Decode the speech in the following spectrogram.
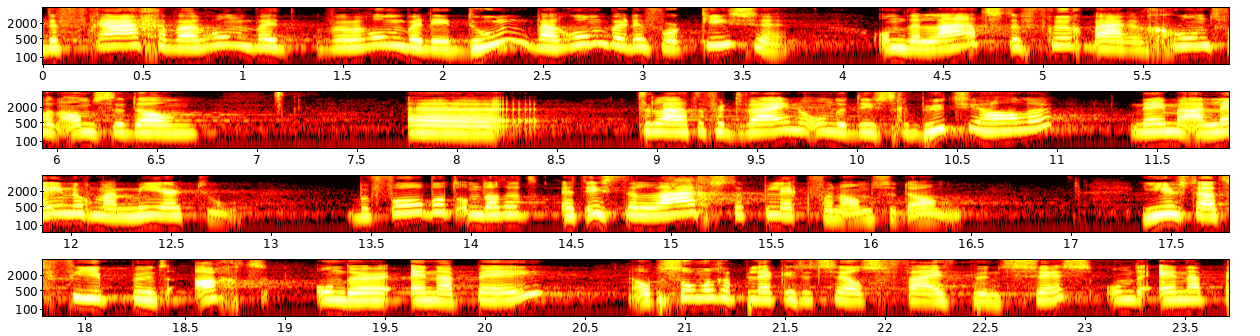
de vragen waarom we, waarom we dit doen, waarom we ervoor kiezen om de laatste vruchtbare grond van Amsterdam uh, te laten verdwijnen onder distributiehallen, nemen alleen nog maar meer toe. Bijvoorbeeld omdat het, het is de laagste plek van Amsterdam. Hier staat 4,8 onder NAP. Op sommige plekken is het zelfs 5,6 onder NAP.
